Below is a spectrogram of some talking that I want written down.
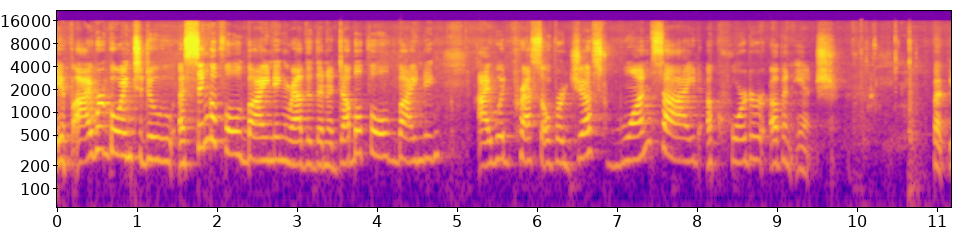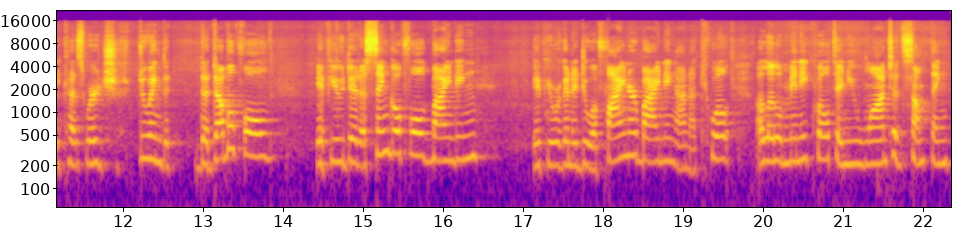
if I were going to do a single fold binding rather than a double fold binding, I would press over just one side a quarter of an inch. But because we're doing the, the double fold, if you did a single fold binding, if you were going to do a finer binding on a quilt, a little mini quilt, and you wanted something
